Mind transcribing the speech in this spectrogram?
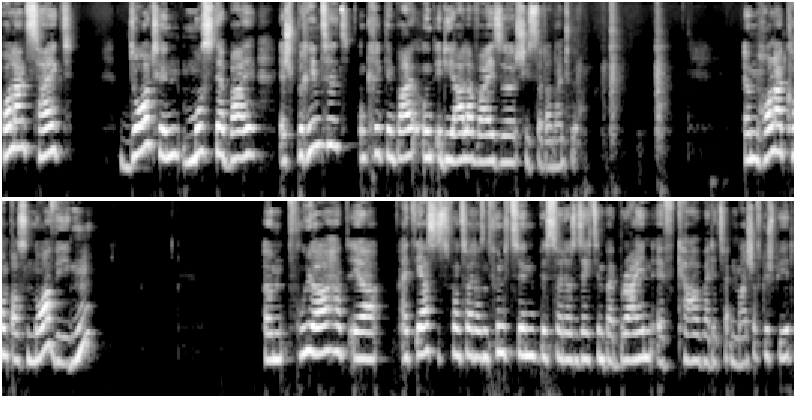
Holland zeigt, dorthin muss der Ball, er sprintet und kriegt den Ball und idealerweise schießt er dann ein Tor. Ähm, Holland kommt aus Norwegen. Ähm, früher hat er als erstes von 2015 bis 2016 bei Brian FK bei der zweiten Mannschaft gespielt.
